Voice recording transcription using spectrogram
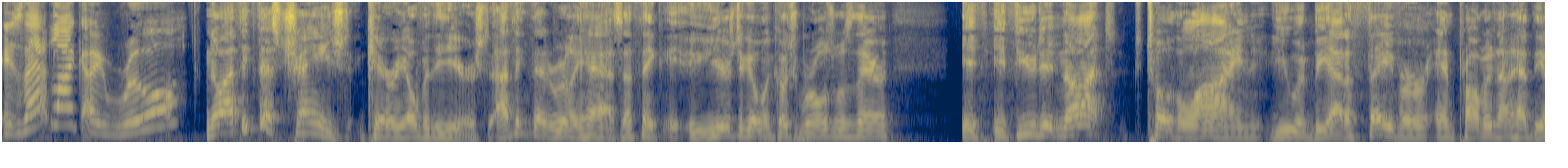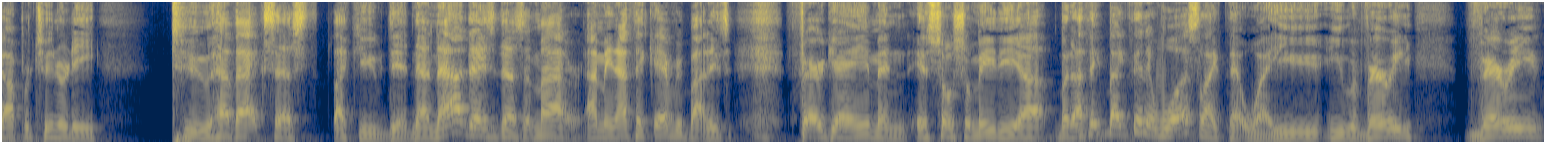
Is that like a rule? No, I think that's changed, Kerry, over the years. I think that really has. I think uh, years ago when Coach Broyles was there, if if you did not toe the line, you would be out of favor and probably not have the opportunity to have access like you did. Now nowadays it doesn't matter. I mean, I think everybody's fair game and it's social media, but I think back then it was like that way. You you were very very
